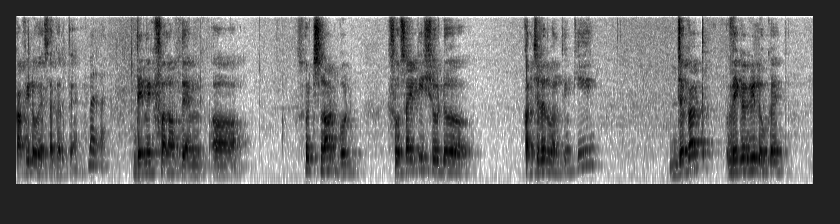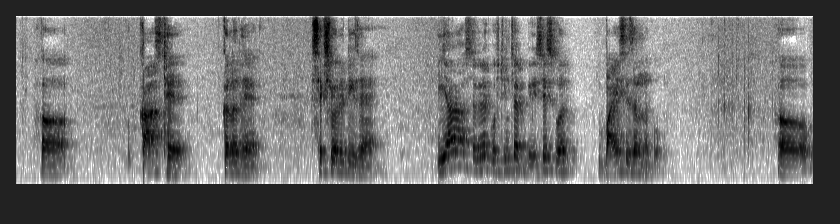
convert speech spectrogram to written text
काफ़ी लोग ऐसा करते हैं। बरोबर। They make fun of them uh, so it's not good. Society should uh, consider one thing की जगात वेगवेगळी लोक आहेत. कास्ट है कलर है सेक्शुअलिटीज है. या सगळ्या गोष्टींच्या बेसिसवर बायसिझम नको. अं,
